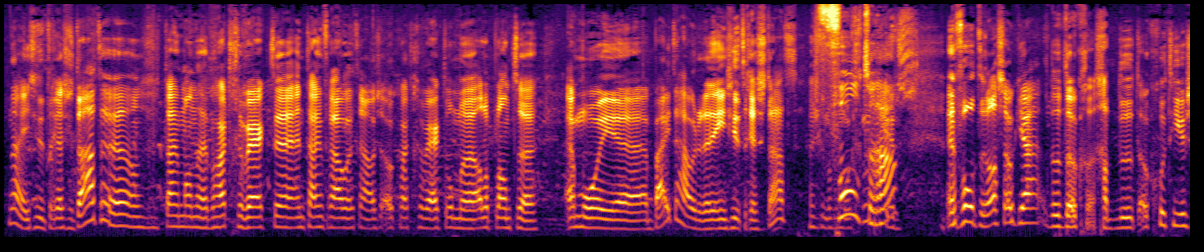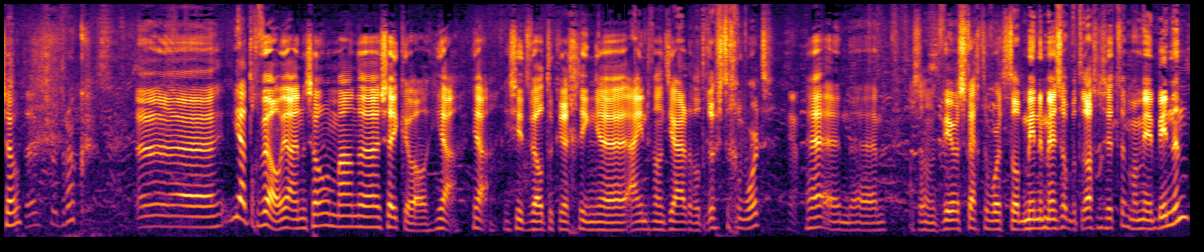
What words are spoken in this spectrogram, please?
nou, je ziet het resultaten. Onze tuinmannen hebben hard gewerkt eh, en tuinvrouwen trouwens ook hard gewerkt om eh, alle planten er mooi bij te houden. En je ziet het resultaat. Als je nog Vol terras. En vol terras ook, ja. Dat ook, gaat, doet het ook goed hier zo. Zo druk. Eh, ja, toch wel. Ja, in de zomermaanden zeker wel. Ja, ja. Je ziet wel natuurlijk richting het einde van het jaar dat het wat rustiger wordt. Hè? En eh, als dan het weer wat slechter wordt, dat minder mensen op het terras gaan zitten, maar meer binnen.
